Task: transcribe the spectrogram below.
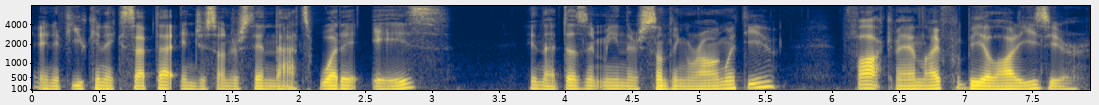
And if you can accept that and just understand that's what it is, and that doesn't mean there's something wrong with you, fuck, man, life would be a lot easier.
